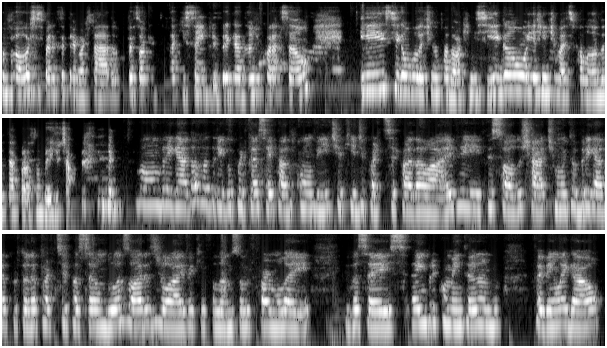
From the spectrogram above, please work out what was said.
volte, espero que você tenha gostado. O pessoal que tá aqui sempre, brigadão de coração. E sigam o Boletim no Paddock, me sigam e a gente vai se falando. Até a próxima. Beijo, tchau. Bom, obrigada, Rodrigo, por ter aceitado o convite aqui de participar da live. E pessoal do chat, muito obrigada por toda a participação. Duas horas de live aqui falando sobre Fórmula E. E vocês sempre comentando. Foi bem legal.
